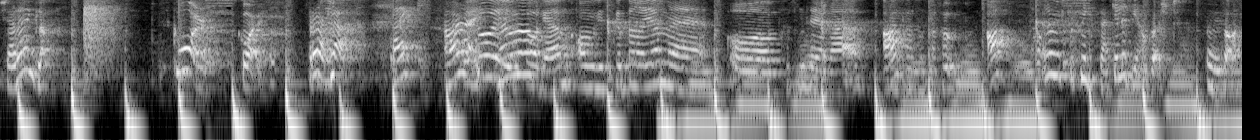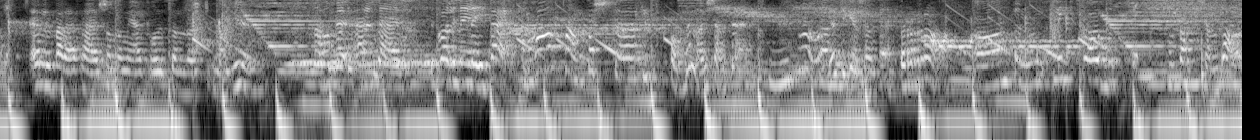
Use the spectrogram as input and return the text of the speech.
Kör en klapp. Score! Score. Bra klapp. Tack. All right. Då är ju frågan om vi ska börja med att presentera en presentation. Ja, eller om vi ska snicksnacka lite grann först, som vi sa. Eller bara så här som de gör på söndagsintervjun. Ja, det, så här, det var lite laid back. Jaha, fan första flickpodden då, hur känns det? Jag tycker det känns bra. Ja, spännande. Flickpodd och kvartssamtal.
